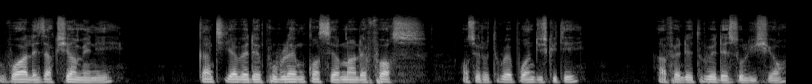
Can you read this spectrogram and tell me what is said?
voir les actions menées. Quand il y avait des problèmes concernant les forces, on se retrouvait pour en discuter afin de trouver des solutions.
